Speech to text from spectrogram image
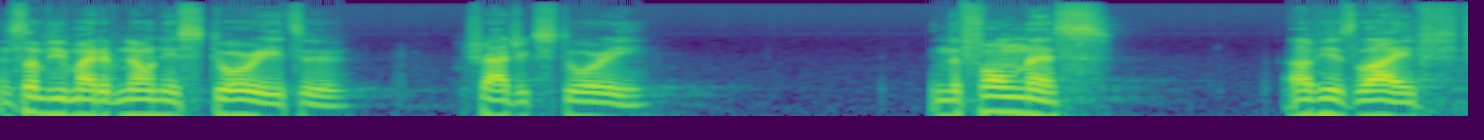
And some of you might have known his story. It's a tragic story. In the fullness of his life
